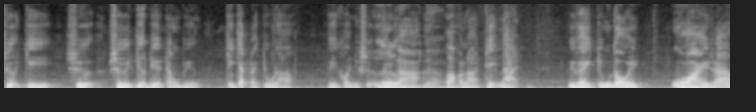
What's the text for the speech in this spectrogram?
sự chỉ sự sự chữa trị trong viện chưa chắc là chú đáo vì có những sự lơ là Yeah. hoặc là trễ nại vì vậy chúng tôi ngoài ra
